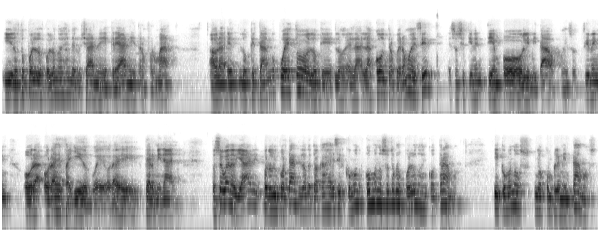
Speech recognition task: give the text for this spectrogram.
Y los pueblos, los pueblos no dejan de luchar, ni de crear, ni de transformar. Ahora, eh, los que están opuestos, lo que, la, la, contra, podríamos decir, eso sí tienen tiempo limitado, pues eso tienen horas de fallido, pues, hora de terminal. Entonces, bueno, ya por lo importante, lo que tú acabas de decir, cómo, cómo nosotros los pueblos nos encontramos y cómo nos, nos complementamos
